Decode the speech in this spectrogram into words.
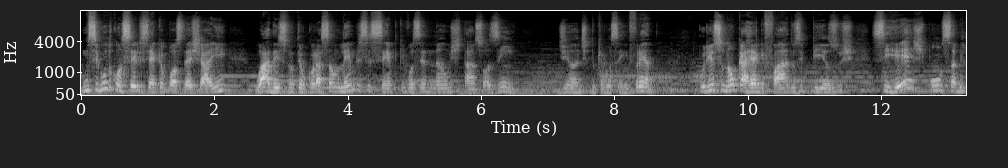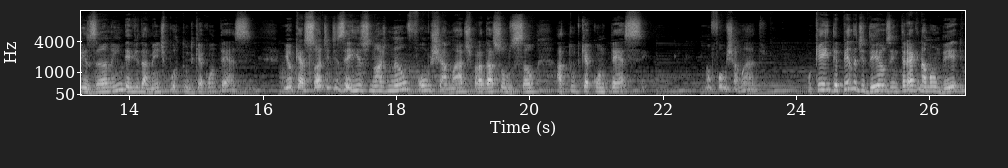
Um segundo conselho, se é que eu posso deixar aí, guarda isso no teu coração, lembre-se sempre que você não está sozinho diante do que você enfrenta. Por isso, não carregue fardos e pesos, se responsabilizando indevidamente por tudo que acontece. E eu quero só te dizer isso: nós não fomos chamados para dar solução a tudo que acontece. Não fomos chamados. ok? Dependa de Deus, entregue na mão dele.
